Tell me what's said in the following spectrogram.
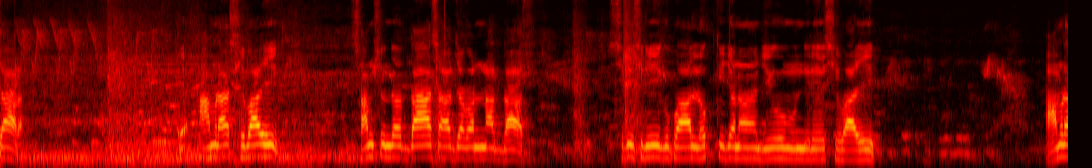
চার। আমরা সেবায়িত শ্যামসুন্দর দাস আর জগন্নাথ দাস। শ্রী শ্রী গোপাল লক্ষ্মী জন জিউ মন্দিরের সেবায়িত আমরা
